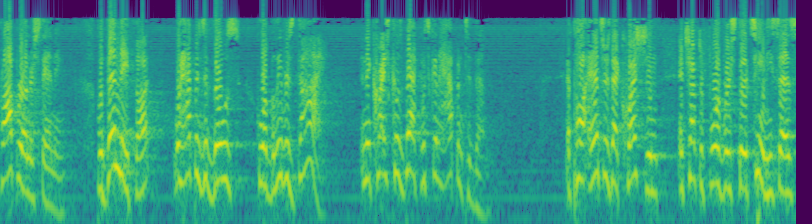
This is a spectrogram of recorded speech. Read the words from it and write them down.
proper understanding. But then they thought, what happens if those who are believers die? And then Christ comes back, what's going to happen to them? And Paul answers that question in chapter 4, verse 13. He says,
